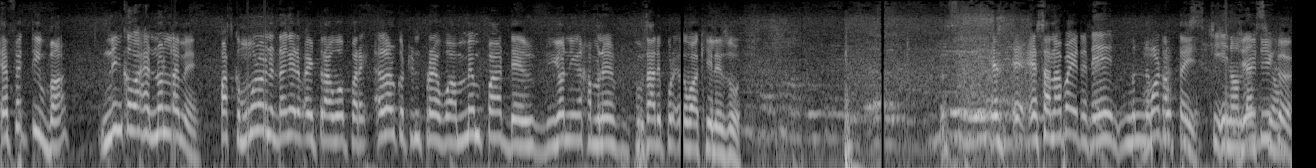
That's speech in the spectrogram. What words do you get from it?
Effectivement ni ñu ko waxee parce que mënoon ne da ngay travaux pare alors que tu ne prévois même pas des yoon pour évacuer les eaux et, ça n'a pas été fait. Moo tax tey j'ai dit que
